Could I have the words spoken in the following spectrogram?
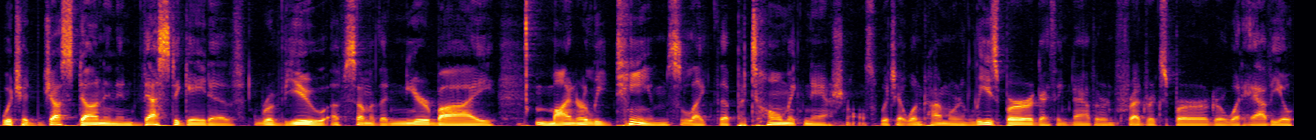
which had just done an investigative review of some of the nearby minor league teams, like the Potomac Nationals, which at one time were in Leesburg. I think now they're in Fredericksburg or what have you.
